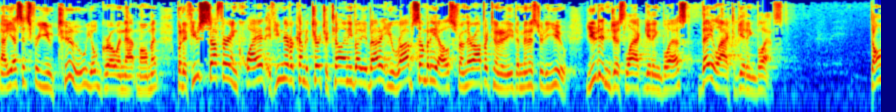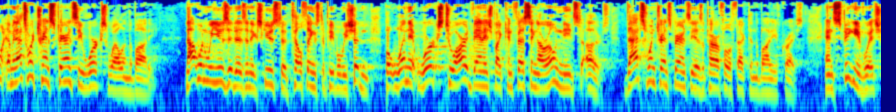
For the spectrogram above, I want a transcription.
Now, yes, it's for you too. You'll grow in that moment. But if you suffer in quiet, if you never come to church or tell anybody about it, you rob somebody else from their opportunity to minister to you. You didn't just lack getting blessed, they lacked getting blessed. Don't, I mean, that's where transparency works well in the body. Not when we use it as an excuse to tell things to people we shouldn't, but when it works to our advantage by confessing our own needs to others. That's when transparency has a powerful effect in the body of Christ. And speaking of which,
